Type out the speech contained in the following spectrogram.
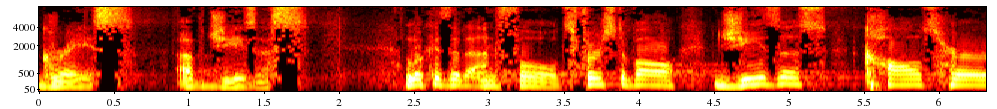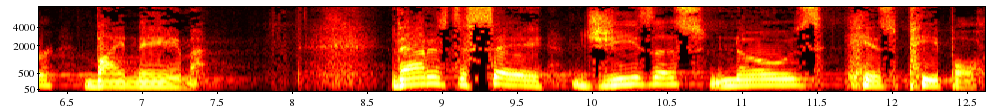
grace of Jesus. Look as it unfolds. First of all, Jesus calls her by name. That is to say, Jesus knows his people.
